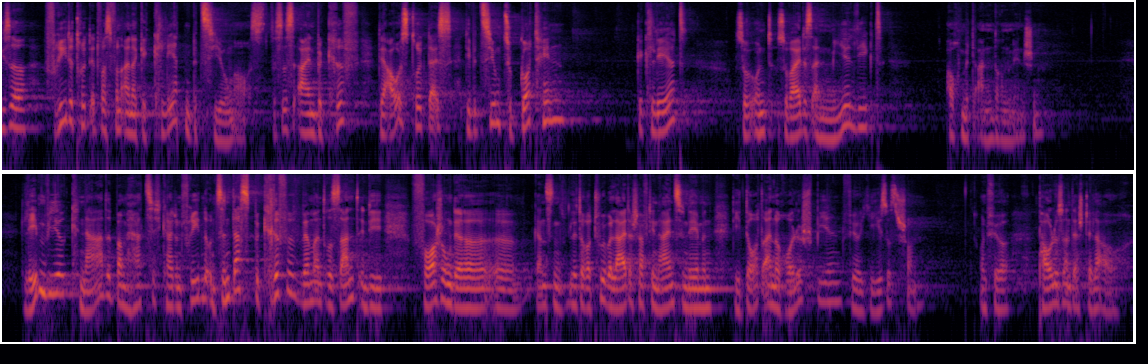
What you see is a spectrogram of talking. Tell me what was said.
dieser Friede drückt etwas von einer geklärten Beziehung aus. Das ist ein Begriff, der ausdrückt, da ist die Beziehung zu Gott hin geklärt so, und soweit es an mir liegt, auch mit anderen Menschen. Leben wir Gnade, Barmherzigkeit und Frieden? Und sind das Begriffe, wäre mal interessant, in die Forschung der äh, ganzen Literatur über Leiterschaft hineinzunehmen, die dort eine Rolle spielen für Jesus schon und für Paulus an der Stelle auch?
